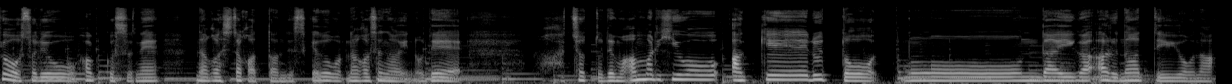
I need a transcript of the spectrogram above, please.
今日それをファックスね流したかったんですけど流せないのでちょっとでもあんまり日を明けると問題があるなっていうような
